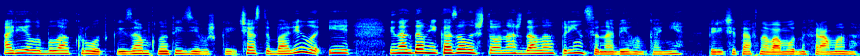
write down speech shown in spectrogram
Ариэла была кроткой, замкнутой девушкой, часто болела, и иногда мне казалось, что она ждала принца на белом коне, перечитав новомодных романов.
